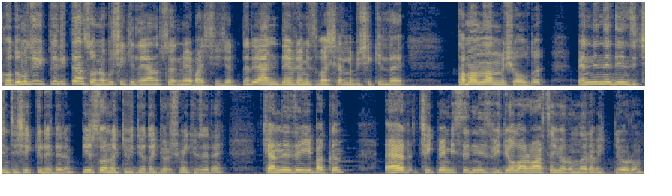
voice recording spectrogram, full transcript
Kodumuzu yükledikten sonra bu şekilde yanıp sönmeye başlayacaktır. Yani devremiz başarılı bir şekilde tamamlanmış oldu. Beni dinlediğiniz için teşekkür ederim. Bir sonraki videoda görüşmek üzere. Kendinize iyi bakın. Eğer çekmemi istediğiniz videolar varsa yorumlara bekliyorum.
